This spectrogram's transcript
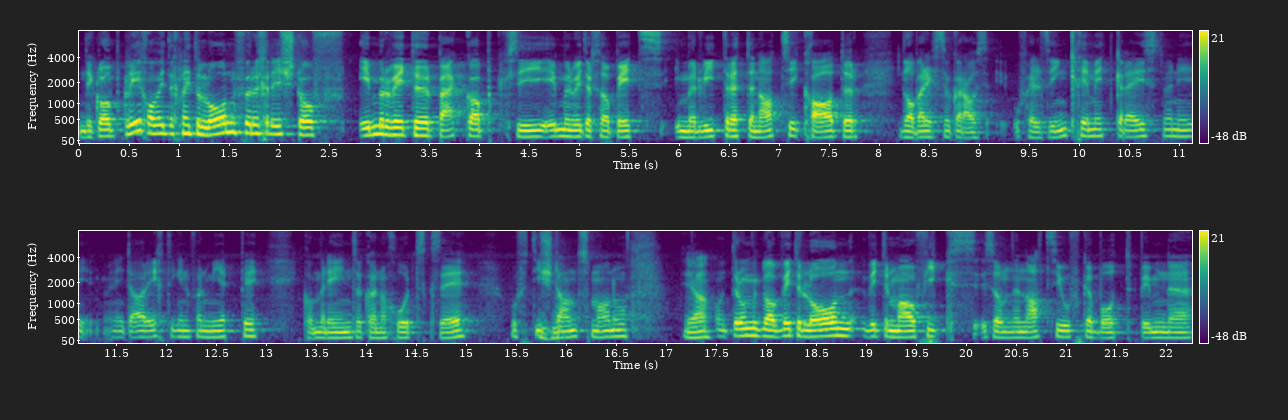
Und ich glaube gleich auch wieder ein der Lohn für Christoph, immer wieder Backup gewesen, immer wieder so ein bisschen im erweiterten Nazi-Kader. Ich glaube, er ist sogar auf Helsinki mitgereist, wenn ich, wenn ich da richtig informiert bin. Ich glaube, wir haben ihn sogar noch kurz gesehen auf Distanz, mhm. Manu. Ja. Und darum, glaube ich, wieder Lohn, wieder mal fix in so einem Nazi-Aufgebot bei einem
